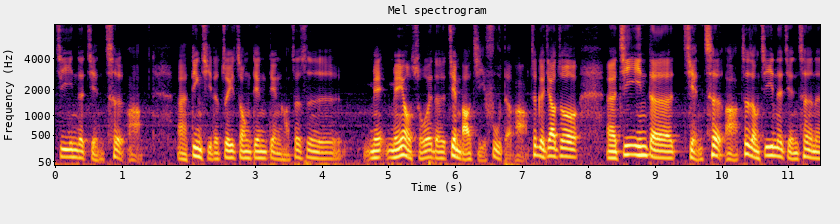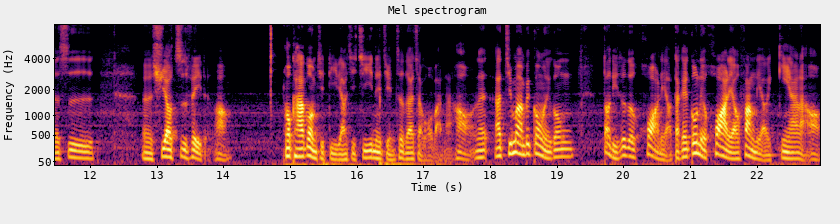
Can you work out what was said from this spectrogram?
基因的检测啊，呃，定期的追踪点点哈，这是没没有所谓的健保给付的啊。这个叫做呃基因的检测啊，这种基因的检测呢是呃需要自费的啊。我卡过我们去治疗，是基因的检测都要十五万了哈。那啊，基本上被讲一讲，到底这个化疗，大概讲的化疗放疗会惊了啊。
